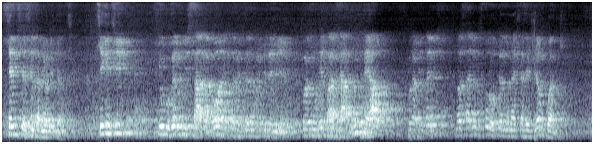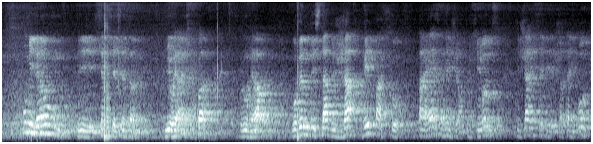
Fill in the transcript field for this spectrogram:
160 mil habitantes. Significa se o governo do Estado, agora que está enfrentando uma epidemia, fosse repassar um real por habitante, nós estaríamos colocando nessa região quanto? Um milhão e 160 mil reais, concorda? Por um real. O governo do Estado já repassou para essa região, para os senhores que já receberam, já está em conta,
